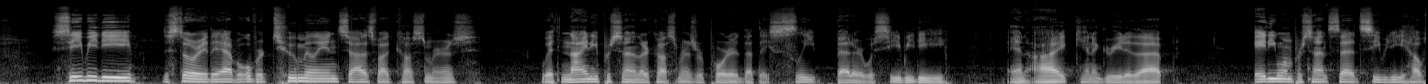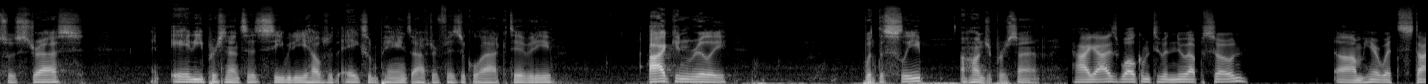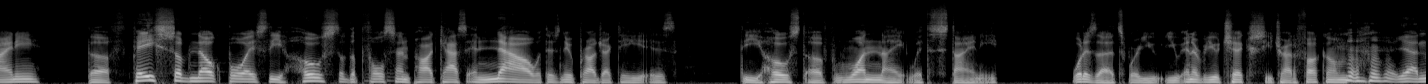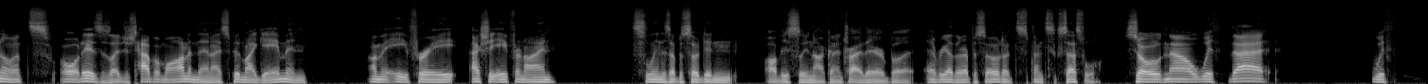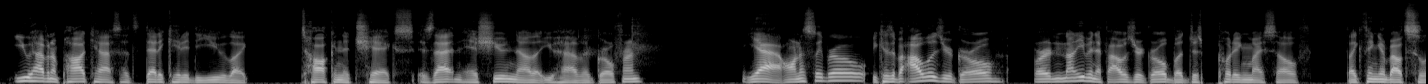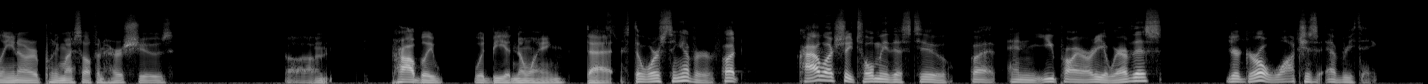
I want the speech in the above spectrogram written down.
CBD Distillery, they have over 2 million satisfied customers, with 90% of their customers reported that they sleep better with CBD, and I can agree to that. 81% said CBD helps with stress, and 80% said CBD helps with aches and pains after physical activity. I can really, with the sleep, 100%. Hi, guys. Welcome to a new episode. I'm here with Steiny, the face of Nelk Boys, the host of the Full Send podcast, and now with his new project, he is the host of One Night with Steiny what is that? It's where you you interview chicks, you try to fuck them. yeah, no, that's all it is. Is I just have them on and then I spin my game and I'm at eight for eight, actually eight for nine. Selena's episode didn't obviously not going to try there, but every other episode it's been successful. So now with that, with you having a podcast that's dedicated to you, like talking to chicks, is that an issue now that you have a girlfriend? Yeah, honestly, bro. Because if I was your girl, or not even if I was your girl, but just putting myself, like thinking about Selena or putting myself in her shoes, um, probably would be annoying. That the worst thing ever. But Kyle actually told me this too. But and you probably already aware of this. Your girl watches everything.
